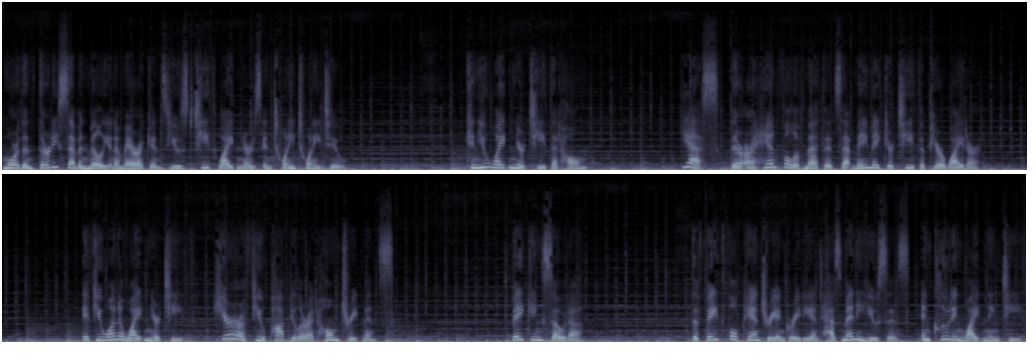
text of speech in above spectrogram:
More than 37 million Americans used teeth whiteners in 2022. Can you whiten your teeth at home? Yes, there are a handful of methods that may make your teeth appear whiter. If you want to whiten your teeth, here are a few popular at-home treatments. Baking soda. The faithful pantry ingredient has many uses, including whitening teeth.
